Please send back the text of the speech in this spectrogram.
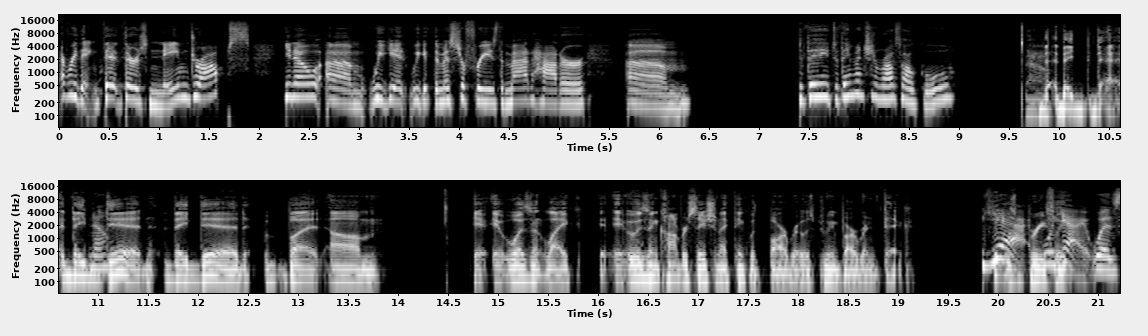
Everything. There, there's name drops, you know, um we get we get the Mr. Freeze, the Mad Hatter, um did they did they mention Ra's al Ghul? No. Th- They they No? did they did, but um, it, it wasn't like it, it was in conversation. I think with Barbara. It was between Barbara and Dick. Yeah, briefly- Well, yeah, it was.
